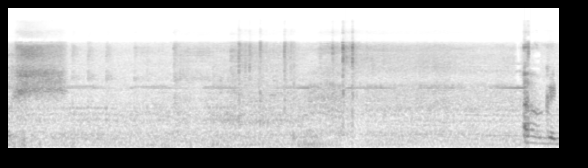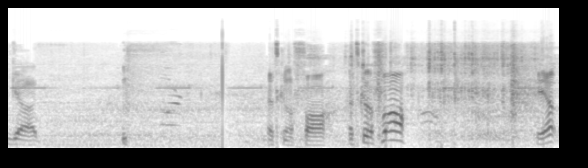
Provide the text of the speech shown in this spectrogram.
Oh shit. Oh good god. That's gonna fall. That's gonna fall. Yep.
